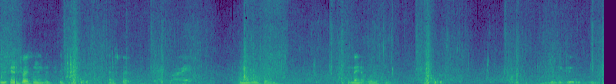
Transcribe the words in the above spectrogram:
I'm just gonna try something with this it. in. It may not work. Give it a go.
